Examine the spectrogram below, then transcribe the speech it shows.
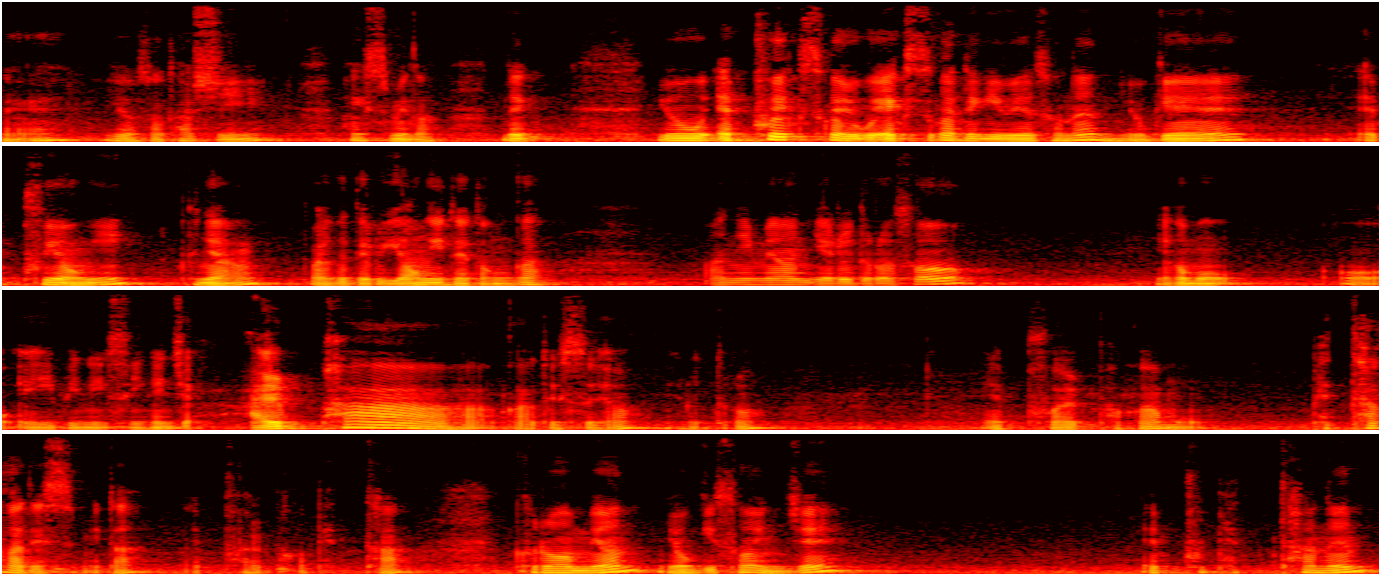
네, 이어서 다시 하겠습니다. 네, 요 fx가 요거 x가 되기 위해서는 요게 f0이 그냥 말 그대로 0이 되던가 아니면 예를 들어서 얘가 뭐 어, a, b는 있으니까 이제 알파가 됐어요. 예를 들어 f 알파가 뭐 베타가 됐습니다. f 알파가 베타. 그러면 여기서 이제 f 베타는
